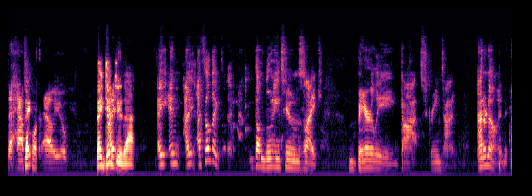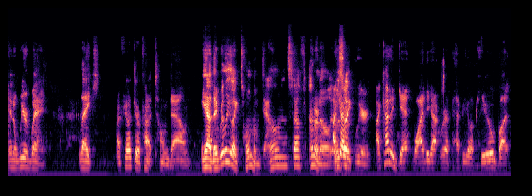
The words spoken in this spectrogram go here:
the half They- court alley oop. They did I- do that. I, and I, I felt like the Looney Tunes like barely got screen time. I don't know, in, in a weird way. Like, I feel like they were kind of toned down. yeah, they really like toned them down and stuff. I don't know. It I was got- like weird. I kind of get why they got rid of Pepe Le Pew, but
